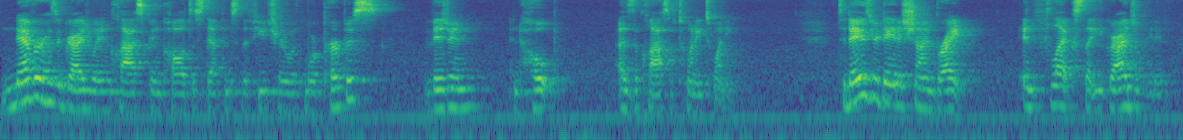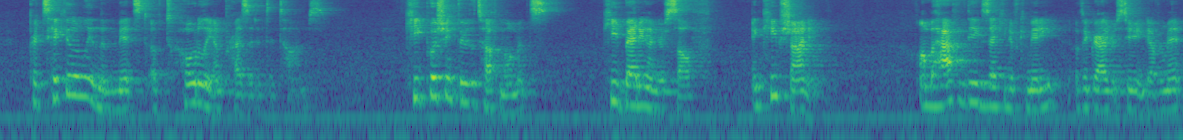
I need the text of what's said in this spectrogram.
Never has a graduating class been called to step into the future with more purpose, vision, and hope as the class of 2020. Today is your day to shine bright and flex that you graduated, particularly in the midst of totally unprecedented times. Keep pushing through the tough moments, keep betting on yourself, and keep shining. On behalf of the Executive Committee of the Graduate Student Government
